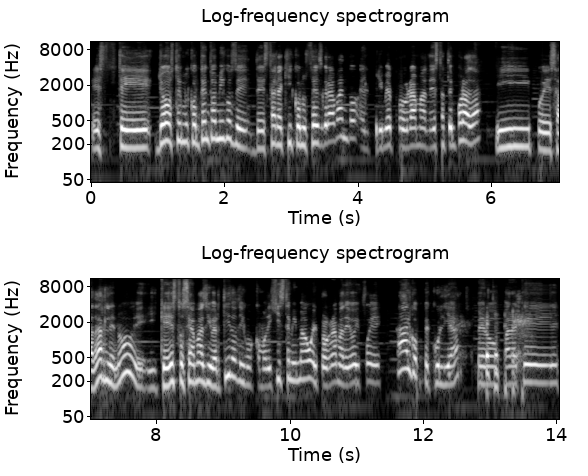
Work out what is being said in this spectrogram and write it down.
Este, yo estoy muy contento, amigos, de, de estar aquí con ustedes grabando el primer programa de esta temporada y pues a darle, ¿no? Y, y que esto sea más divertido. Digo, como dijiste, mi Mau, el programa de hoy fue algo peculiar, pero para que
